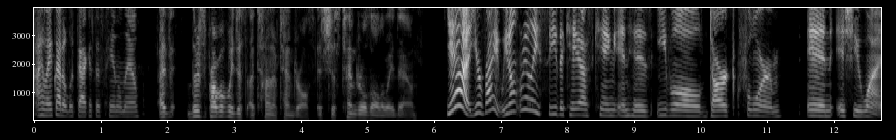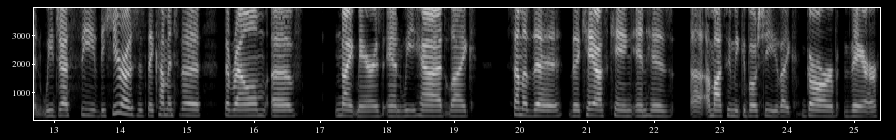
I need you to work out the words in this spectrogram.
I, I've got to look back at this panel now. I th- there's probably just a ton of tendrils. It's just tendrils all the way down. Yeah, you're right. We don't really see the Chaos King in his evil, dark form in issue one. We just see the heroes as they come into the the realm of nightmares, and we had like some of the the Chaos King in his uh, Amatsu Mikaboshi like garb there,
